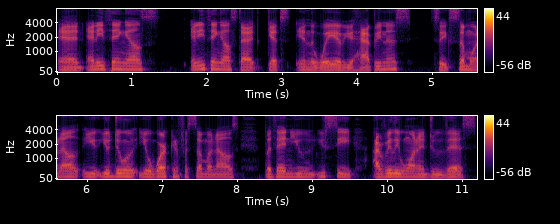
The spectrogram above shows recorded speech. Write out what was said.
And anything else anything else that gets in the way of your happiness, say someone else you you're doing you're working for someone else, but then you you see I really want to do this,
